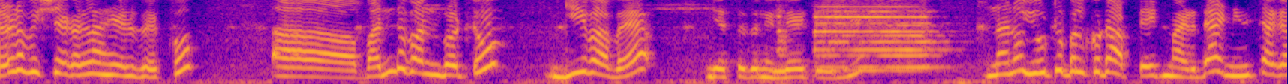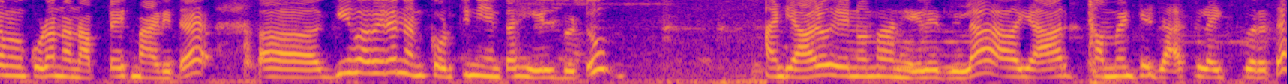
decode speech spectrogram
ಎರಡು ವಿಷಯಗಳನ್ನ ಹೇಳಬೇಕು. ಬಂದು ಬಂದ್ಬಿಟ್ಟು ಗೀವ್ ಅವೇ ಎಸ್ ಅದನ್ನ ಇಲ್ಲೇ ಇಟ್ಟಿದ್ದೀನಿ ನಾನು ಯೂಟ್ಯೂಬಲ್ಲಿ ಕೂಡ ಅಪ್ಡೇಟ್ ಮಾಡಿದ್ದೆ. ಆ್ಯಂಡ್ ಇನ್ಸ್ಟಾಗ್ರಾಮಲ್ಲಿ ಕೂಡ ನಾನು ಅಪ್ಡೇಟ್ ಮಾಡಿದ್ದೆ. ಗಿವ್ ಅವೇನ ನಾನು ಕೊಡ್ತೀನಿ ಅಂತ ಹೇಳ್ಬಿಟ್ಟು. ಅಂಡ್ ಯಾರು ಏನು ಅಂತ ನಾನು ಹೇಳಿರ್ಲಿಲ್ಲ. ಯಾರ ಕಮೆಂಟ್ಗೆ ಜಾಸ್ತಿ ಲೈಕ್ಸ್ ಬರುತ್ತೆ,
